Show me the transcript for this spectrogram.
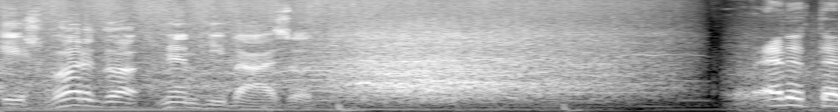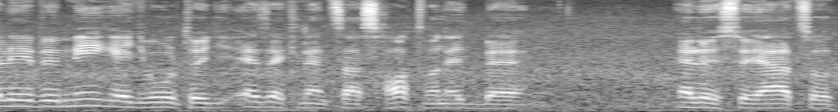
és Varga nem hibázott. Előtte lévő még egy volt, hogy 1961-ben először játszott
